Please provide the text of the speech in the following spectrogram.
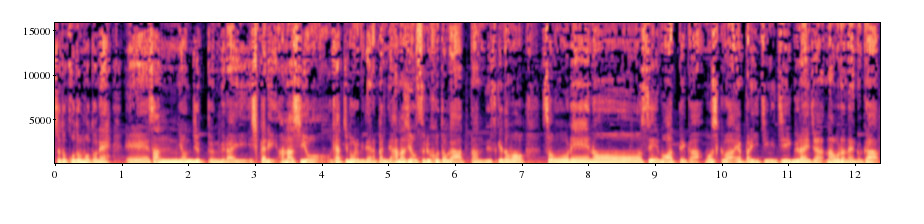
ちょっと子供とね、えー、3、40分ぐらいしっかり話を、キャッチボールみたいな感じで話をすることがあったんですけども、それのせいもあってか、もしくはやっぱり1日ぐらいじゃ治らないのか、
